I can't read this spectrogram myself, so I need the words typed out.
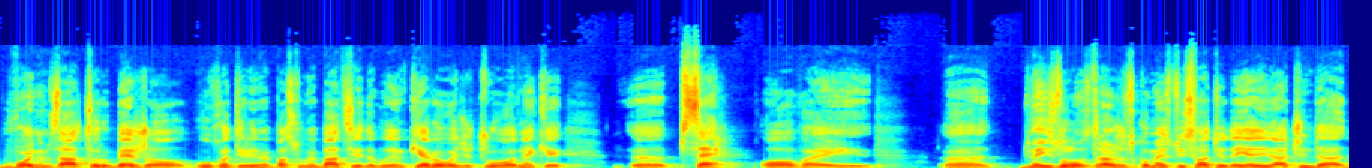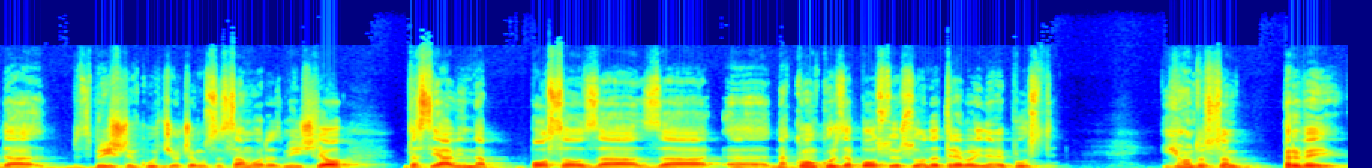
vojnom zatvoru, bežao, uhvatili me pa su me bacili da budem kerovođa, čuvao neke e, pse ovaj, e, na izolovom stražarskom mestu i shvatio da je jedini način da, da zbrišem kući, o čemu sam samo razmišljao, da se javim na posao za, za, e, na konkurs za posao, jer su onda trebali da me puste. I onda sam prve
